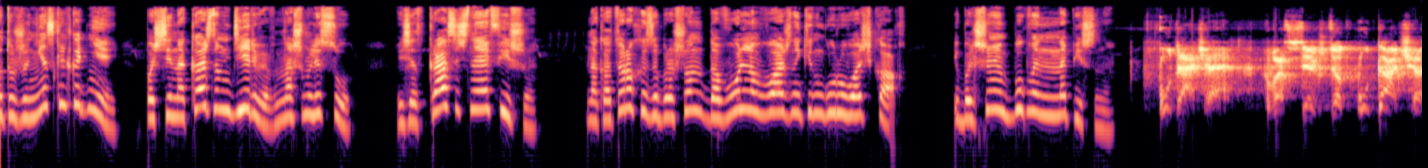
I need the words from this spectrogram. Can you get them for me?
Вот уже несколько дней почти на каждом дереве в нашем лесу висят красочные афиши, на которых изображен довольно важный кенгуру в очках и большими буквами написано Удача! Вас всех ждет удача!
